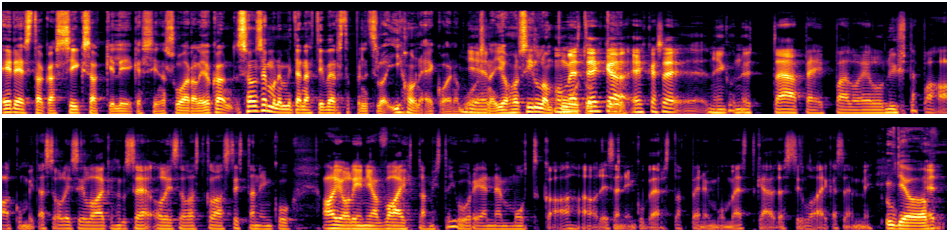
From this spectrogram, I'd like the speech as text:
edestakas siksakkiliike siinä suoralla, joka se on semmoinen, mitä nähtiin Verstappenit silloin ihon ekoina vuosina, yeah. johon silloin Mun puututtiin. ehkä, ehkä se niin kuin nyt tämä peippailu ei ollut yhtä pahaa kuin mitä se oli silloin aikaisemmin, kun se oli sellaista klassista niin kuin ajolinjan vaihtamista juuri ennen mutkaa, oli se niin kuin Verstappenin mun mielestä käytössä silloin aikaisemmin. Joo. Et,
